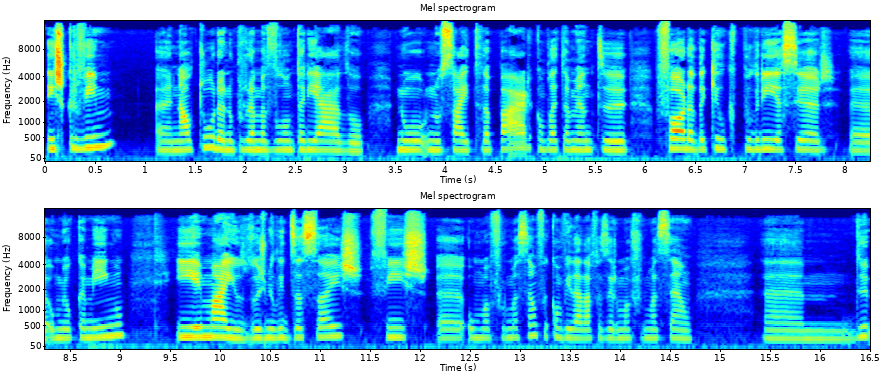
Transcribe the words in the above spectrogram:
inscrevi-me na altura no programa de voluntariado no, no site da PAR, completamente fora daquilo que poderia ser uh, o meu caminho. E em maio de 2016 fiz uh, uma formação, fui convidada a fazer uma formação um, de,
